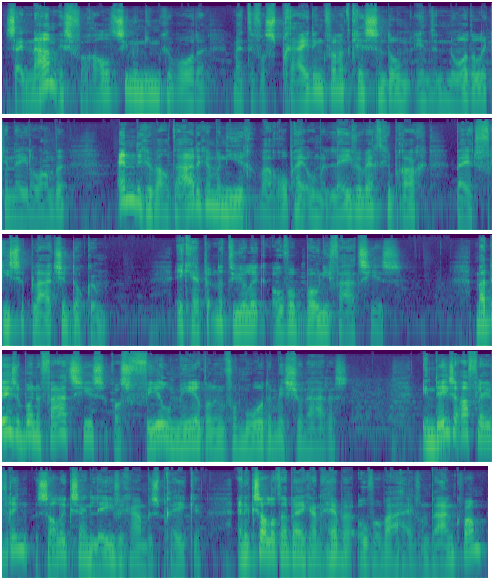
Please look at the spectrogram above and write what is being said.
Zijn naam is vooral synoniem geworden met de verspreiding van het christendom in de noordelijke Nederlanden en de gewelddadige manier waarop hij om het leven werd gebracht bij het Friese plaatsje Dokkum. Ik heb het natuurlijk over Bonifatius. Maar deze Bonifatius was veel meer dan een vermoorde missionaris. In deze aflevering zal ik zijn leven gaan bespreken en ik zal het daarbij gaan hebben over waar hij vandaan kwam,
